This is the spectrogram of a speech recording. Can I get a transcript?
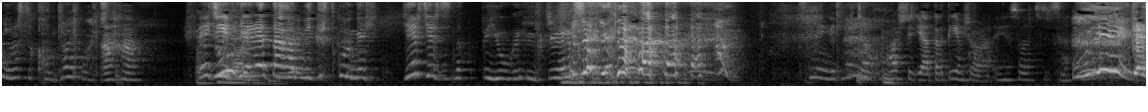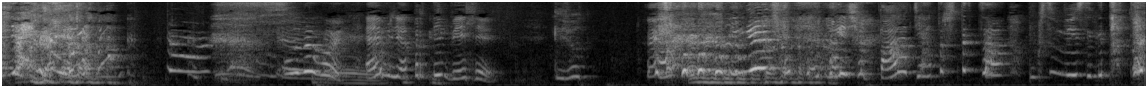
нь ерөөсө контрол болчих. Аха. Э чи яриад байгаа мэддэхгүй ингээд ярьж ярьжсэн би юуг хэлж вэ гэж. Тэсний ингээд л жаа хоош ядардаг юм шиг. Энэ суудсан. Өөгүй. Амир ядардсан бэлээ. Гişүүд Ингээд ингээд шууд дараад ядарчдаг цаа. Бүгсэн бис ингээд татсан.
